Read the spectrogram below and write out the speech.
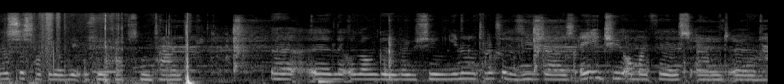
let's just talk a little bit have some time. Uh, a little longer very soon. You know, thanks for the views, guys. 82 on my first and um,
